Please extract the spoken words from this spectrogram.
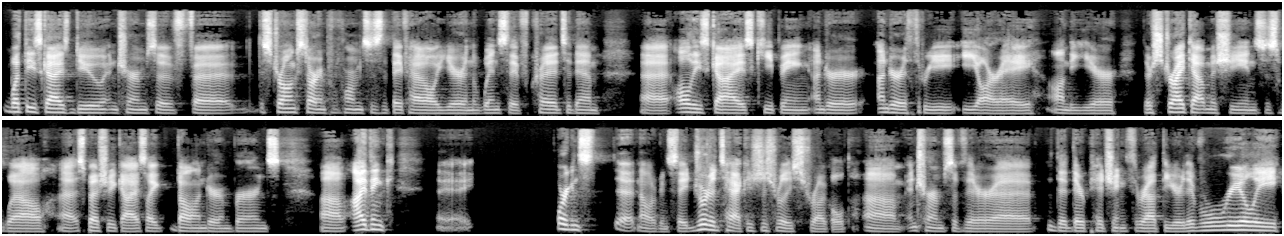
what these guys do in terms of uh, the strong starting performances that they've had all year and the wins they've credited to them. Uh, all these guys keeping under under a three ERA on the year. They're strikeout machines as well, uh, especially guys like Dollander and Burns. Um, I think uh, Oregon, uh, not Oregon State, Georgia Tech has just really struggled um, in terms of their uh, the, their pitching throughout the year. They've really,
